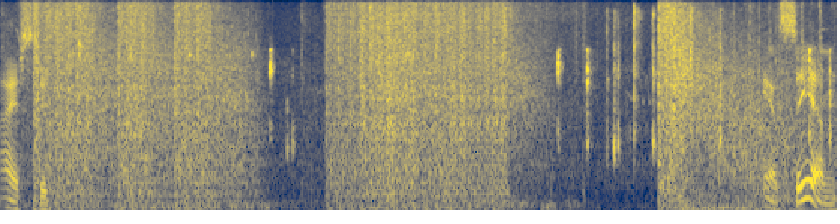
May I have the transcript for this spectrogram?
Nice, dude. Can't see him.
